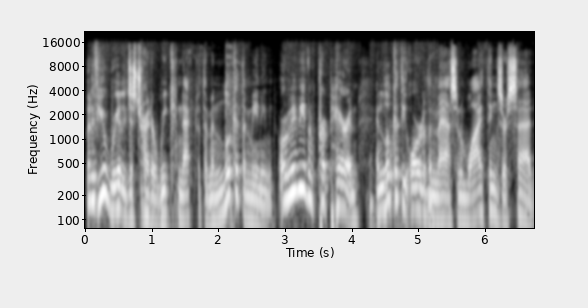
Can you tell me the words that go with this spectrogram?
But if you really just try to reconnect with them and look at the meaning, or maybe even prepare and, and look at the order of the mass and why things are said,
